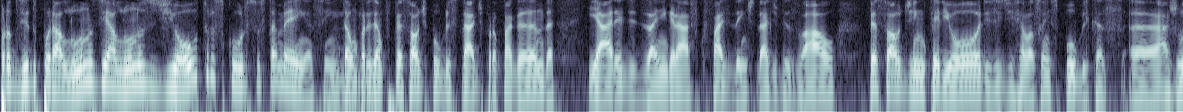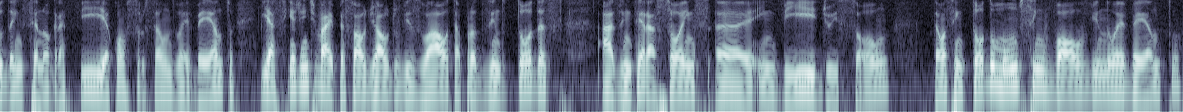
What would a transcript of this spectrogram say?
produzido por alunos e alunos de outros cursos também, assim. Então, por exemplo, o pessoal de publicidade e propaganda e área de design gráfico faz identidade visual. O pessoal de interiores e de relações públicas uh, ajuda em cenografia, construção do evento. E assim a gente vai. O pessoal de audiovisual está produzindo todas as interações uh, em vídeo e som. Então, assim, todo mundo se envolve no evento.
